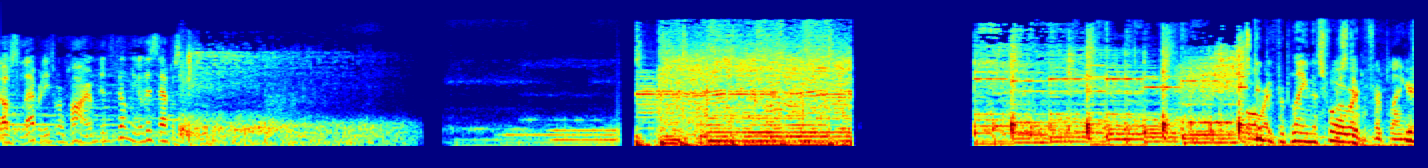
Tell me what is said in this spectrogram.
No celebrities were harmed in filming of this episode. Playing this forward. for playing You're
